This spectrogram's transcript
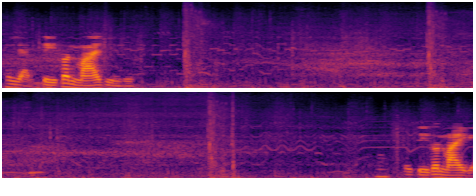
ขยันตีต้นไม้จริงๆ ตีต้นไม้แก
